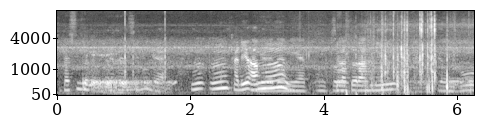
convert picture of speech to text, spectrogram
kita sih dari sini nggak Heeh, kadia nggak ada aman. niat untuk Silaturahmi. ganggu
